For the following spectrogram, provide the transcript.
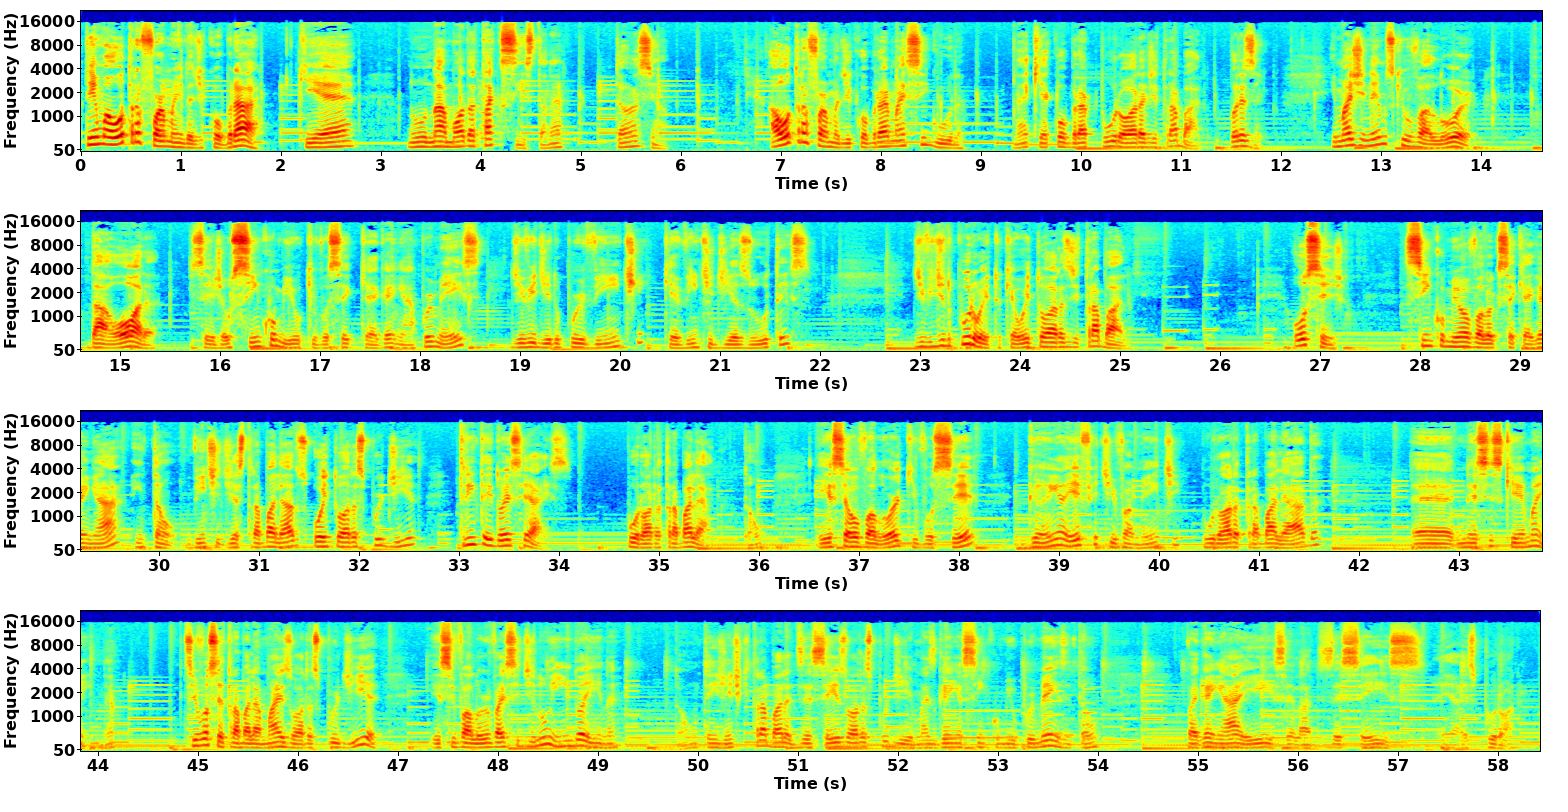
Tem uma outra forma ainda de cobrar, que é no, na moda taxista, né? Então, assim, ó. A outra forma de cobrar é mais segura né, que é cobrar por hora de trabalho. Por exemplo, imaginemos que o valor da hora seja os 5 mil que você quer ganhar por mês, dividido por 20, que é 20 dias úteis, dividido por 8, que é 8 horas de trabalho. Ou seja, 5 mil é o valor que você quer ganhar, então 20 dias trabalhados, 8 horas por dia, 32 reais por hora trabalhada. Então, esse é o valor que você ganha efetivamente por hora trabalhada é, nesse esquema aí, né? Se você trabalhar mais horas por dia, esse valor vai se diluindo aí, né? Então tem gente que trabalha 16 horas por dia, mas ganha 5 mil por mês, então vai ganhar aí, sei lá, 16 reais por hora.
